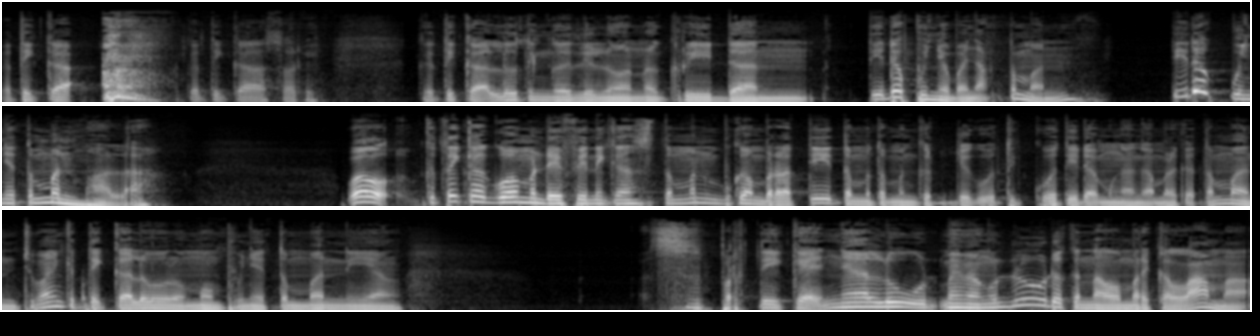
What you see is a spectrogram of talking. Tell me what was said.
ketika ketika sorry, ketika lu tinggal di luar negeri dan tidak punya banyak teman, tidak punya teman malah. Well, ketika gue mendefinisikan teman bukan berarti teman-teman kerja gue, tidak menganggap mereka teman. Cuman ketika lu mempunyai teman yang seperti kayaknya lu memang dulu udah kenal mereka lama,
